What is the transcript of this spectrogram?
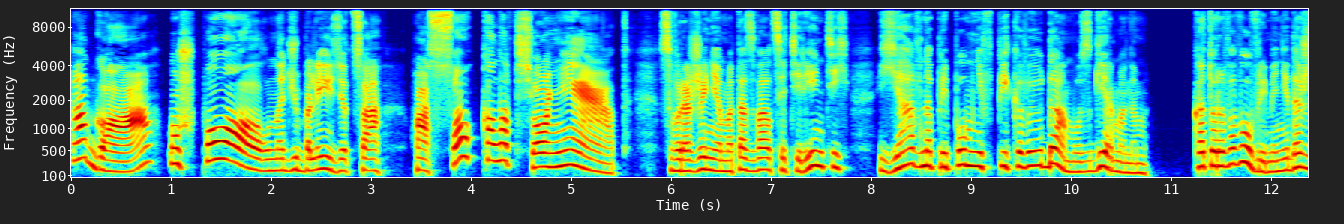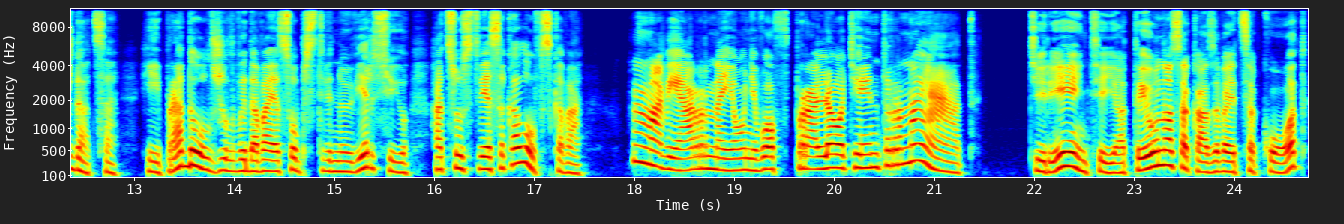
«Ага, уж полночь близится, а сокола все нет», с выражением отозвался Терентий, явно припомнив пиковую даму с Германом, которого вовремя не дождаться, и продолжил, выдавая собственную версию отсутствия Соколовского. «Наверное, у него в пролете интернет». «Терентий, а ты у нас, оказывается, кот,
